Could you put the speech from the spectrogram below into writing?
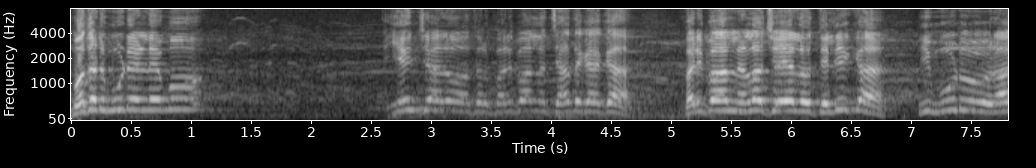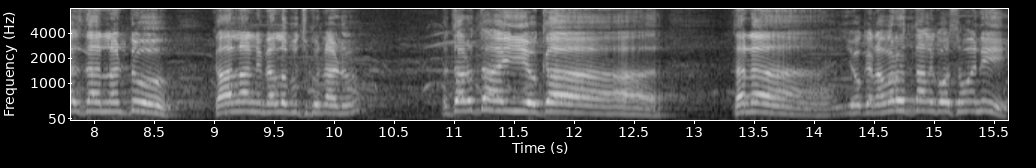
మొదటి మూడేళ్ళేమో ఏం చేయాలో అసలు పరిపాలన చేతకాక పరిపాలన ఎలా చేయాలో తెలియక ఈ మూడు రాజధానులు అంటూ కాలాన్ని వెళ్ళబుచ్చుకున్నాడు. తర్వాత ఈ యొక్క తన ఈ యొక్క నవరత్నాల కోసమని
